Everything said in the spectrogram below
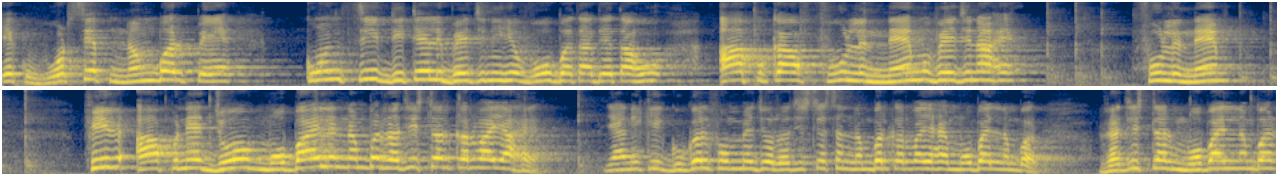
एक व्हाट्सएप नंबर पे कौन सी डिटेल भेजनी है वो बता देता हूँ। आपका फुल नेम भेजना है। फुल नेम फिर आपने जो मोबाइल नंबर रजिस्टर करवाया है, यानी कि गूगल फॉर्म में जो रजिस्ट्रेशन नंबर करवाया है mobile number, register mobile number,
